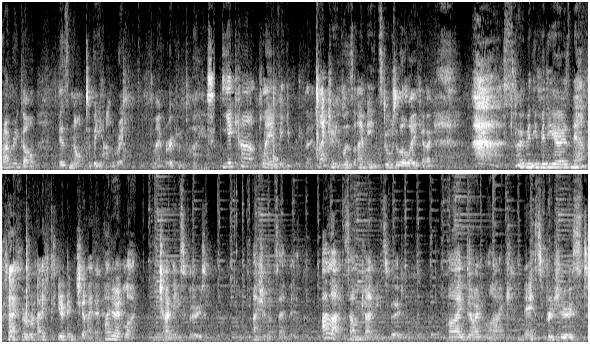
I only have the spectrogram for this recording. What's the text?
primary goal is not to be hungry. My broken plate. You can't plan for everything. Hi travellers, I'm Anne's daughter Laleko. So many videos now that I've arrived here in China. I don't like Chinese food. I shouldn't say that. I like some Chinese food. I don't like mass-produced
